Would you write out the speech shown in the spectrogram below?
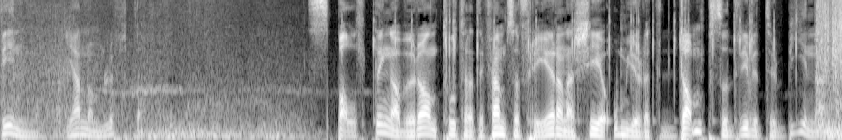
Vind gjennom lufta. Spalting av uran-235 som frigjør energi og omgjør det til damp som driver turbiner.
